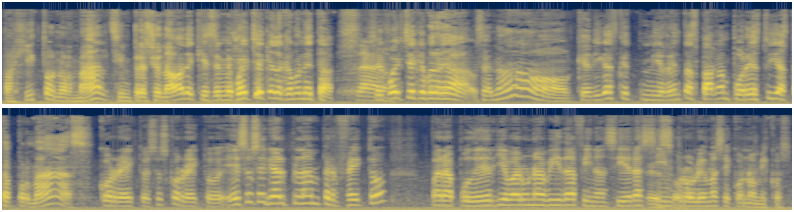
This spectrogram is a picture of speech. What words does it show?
Bajito, normal. Se impresionaba de que se me fue el cheque de la camioneta. Se fue el cheque para allá. O sea, no, que digas que mis rentas pagan por esto y hasta por más. Correcto, eso es correcto. Eso sería el plan perfecto para poder llevar una vida financiera sin problemas económicos.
